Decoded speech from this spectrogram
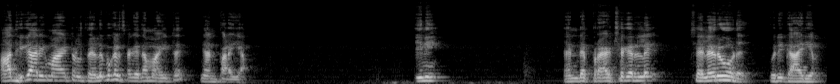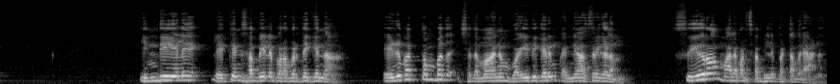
ആധികാരികമായിട്ടുള്ള തെളിവുകൾ സഹിതമായിട്ട് ഞാൻ പറയാം. ഇനി എന്റെ പ്രേക്ഷകരിൽ ചിലരോട് ഒരു കാര്യം. ഇന്ത്യയിലെ ലത്തീൻ സഭയിൽ പ്രവർത്തിക്കുന്ന എഴുപത്തൊമ്പത് ശതമാനം വൈദികരും കന്യാസ്ത്രീകളും സീറോ മലബാർ സഭയിൽപ്പെട്ടവരാണ്.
